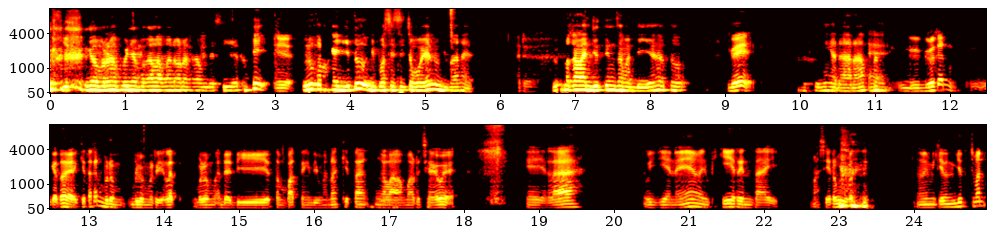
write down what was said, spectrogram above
Nggak pernah punya pengalaman orang amnesia. Tapi iya, lu kalau kayak gitu di posisi cowoknya lu gimana ya? aduh. Lu bakal lanjutin sama dia atau Gue ini nggak ada harapan? eh, gue kan nggak tahu ya kita kan belum belum relate belum ada di tempat yang di mana kita ngelamar cewek. Ya lah ujiannya pikirin tai. Masih ribet nih. Mikirin gitu cuman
